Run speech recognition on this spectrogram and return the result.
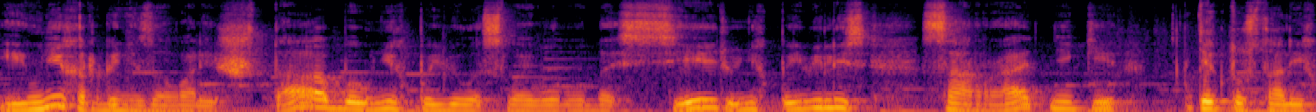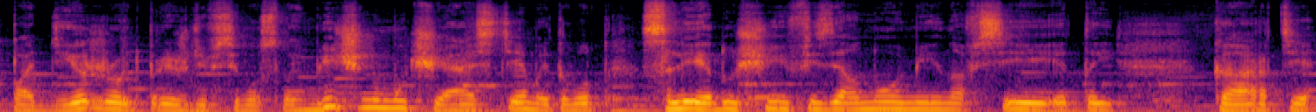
И у них организовались штабы, у них появилась своего рода сеть, у них появились соратники, те, кто стали их поддерживать, прежде всего, своим личным участием, это вот следующие физиономии на всей этой карте,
